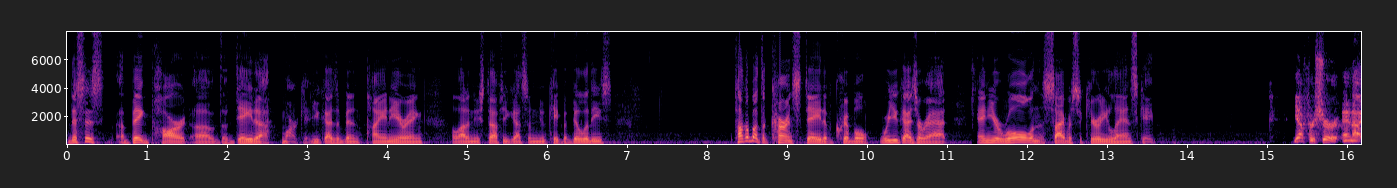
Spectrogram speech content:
This is a big part of the data market. You guys have been pioneering a lot of new stuff. You got some new capabilities. Talk about the current state of Cribl, where you guys are at, and your role in the cybersecurity landscape. Yeah, for sure. And I,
